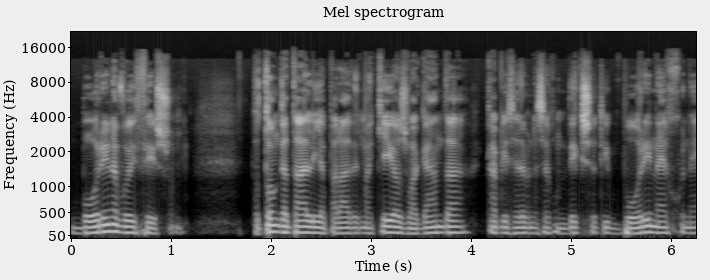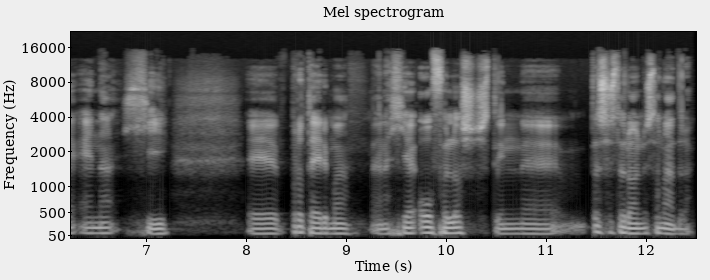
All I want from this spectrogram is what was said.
μπορεί να βοηθήσουν. Το τον κατάλληλο, για παράδειγμα, και η ασουαγκάντα, κάποιες έρευνες έχουν δείξει ότι μπορεί να έχουν ένα χ ε, προτέρημα, ένα χ όφελος στην ε, τεστοστερόνη στον άντρα.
